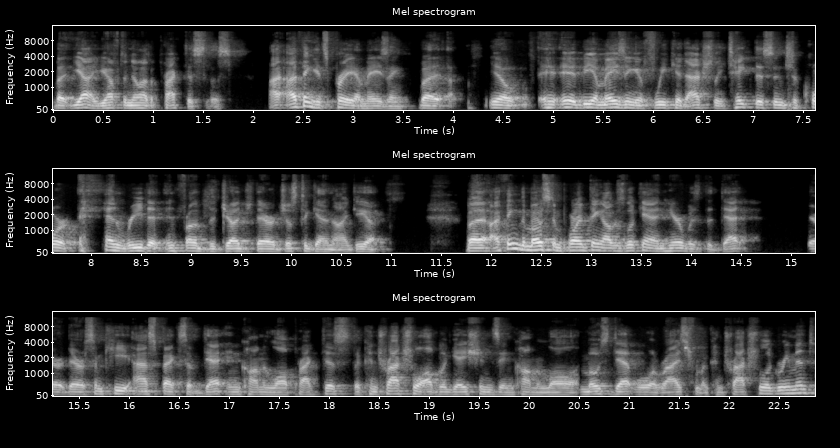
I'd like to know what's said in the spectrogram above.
But yeah you have to know how to practice this I, I think it's pretty amazing. But you know, it, it'd be amazing if we could actually take this into court and read it in front of the judge there just to get an idea. But I think the most important thing I was looking at in here was the debt. There, there are some key aspects of debt in common law practice. The contractual obligations in common law, most debt will arise from a contractual agreement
